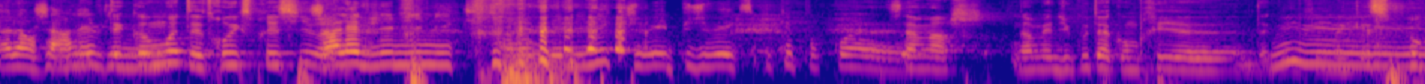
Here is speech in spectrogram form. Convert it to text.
Alors j'enlève les T'es comme moi, t'es trop expressive. J'enlève les mimiques. J'enlève les mimiques, je vais, puis je vais expliquer pourquoi. Euh. Ça marche. Non, mais du coup, t'as compris, euh, as oui, compris oui, ma question.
